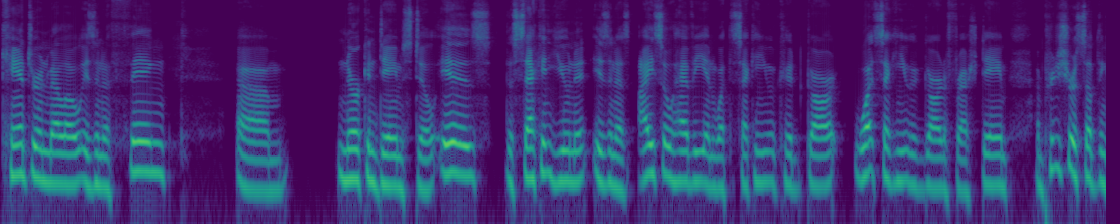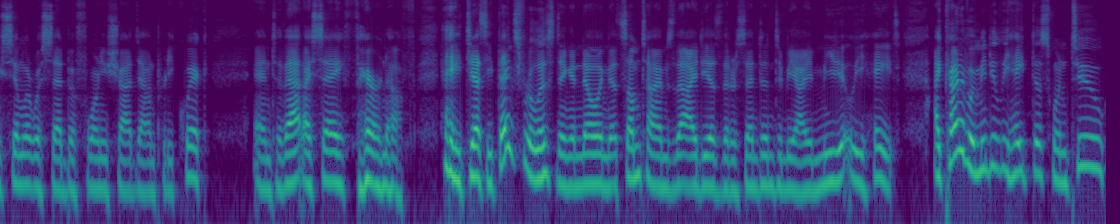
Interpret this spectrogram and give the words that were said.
Kanter and Melo isn't a thing. Um, Nurk and Dame still is. The second unit isn't as ISO heavy, and what the second unit could guard, what second unit could guard a fresh Dame. I'm pretty sure something similar was said before, and you shot down pretty quick. And to that I say, fair enough. Hey, Jesse, thanks for listening and knowing that sometimes the ideas that are sent in to me I immediately hate. I kind of immediately hate this one too.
